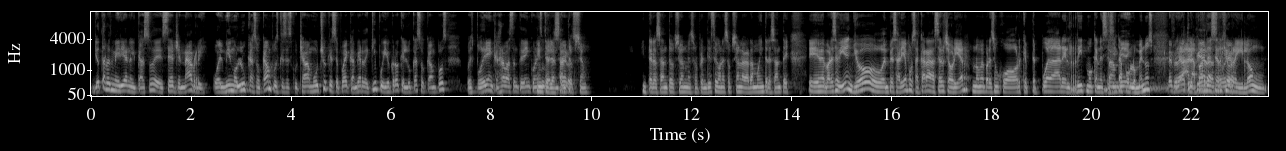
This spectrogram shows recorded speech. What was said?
yo tal vez me iría en el caso de Serge Gnabry o el mismo Lucas Ocampos, que se escuchaba mucho que se puede cambiar de equipo. Y yo creo que Lucas Ocampos pues, podría encajar bastante bien con esos Interesante opción. Interesante opción, me sorprendiste con esa opción, la verdad, muy interesante. Eh, me parece bien, yo empezaría por sacar a Serge Aurier, no me parece un jugador que te pueda dar el ritmo que necesita, por lo menos a la par de Sergio Reguilón.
